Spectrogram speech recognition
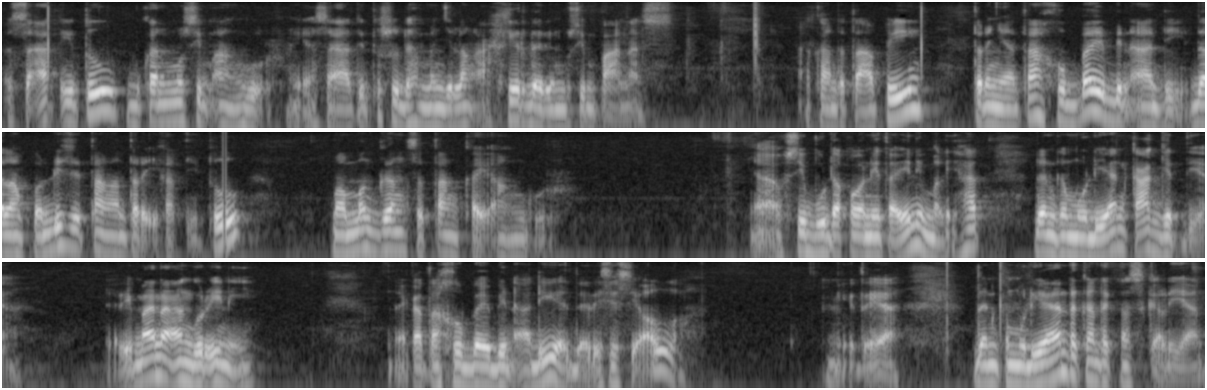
saat itu bukan musim anggur ya saat itu sudah menjelang akhir dari musim panas. Akan tetapi ternyata Khubayb bin Adi dalam kondisi tangan terikat itu memegang setangkai anggur. Ya, si budak wanita ini melihat dan kemudian kaget dia. Dari mana anggur ini? Ya, kata Khubayb bin Adi ya dari sisi Allah gitu ya. Dan kemudian rekan-rekan sekalian,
